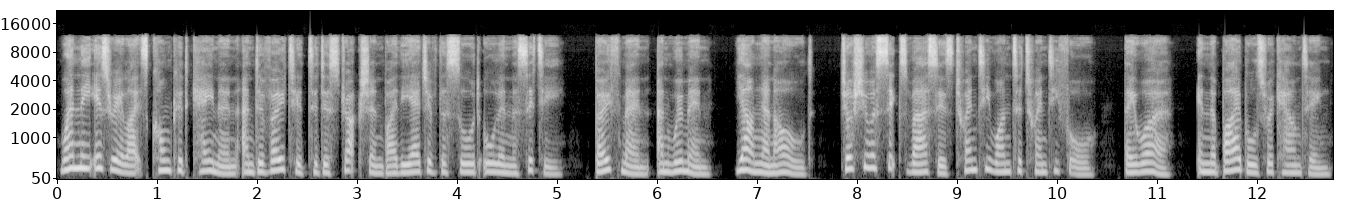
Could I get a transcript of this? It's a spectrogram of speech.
When the Israelites conquered Canaan and devoted to destruction by the edge of the sword all in the city, both men and women, young and old, Joshua 6 verses 21 to 24, they were, in the Bible's recounting,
